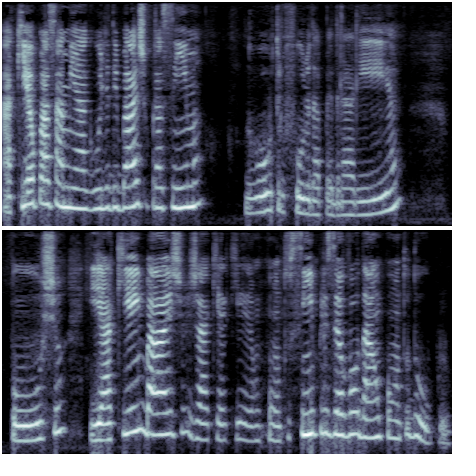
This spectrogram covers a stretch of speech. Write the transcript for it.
Aqui eu passo a minha agulha de baixo para cima, no outro furo da pedraria puxo, e aqui embaixo, já que aqui é um ponto simples, eu vou dar um ponto duplo.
